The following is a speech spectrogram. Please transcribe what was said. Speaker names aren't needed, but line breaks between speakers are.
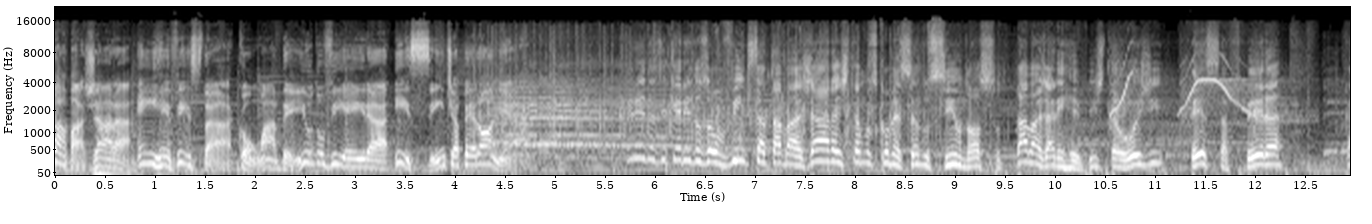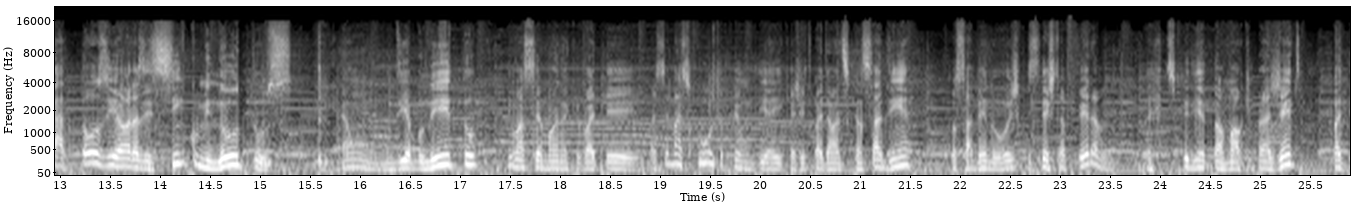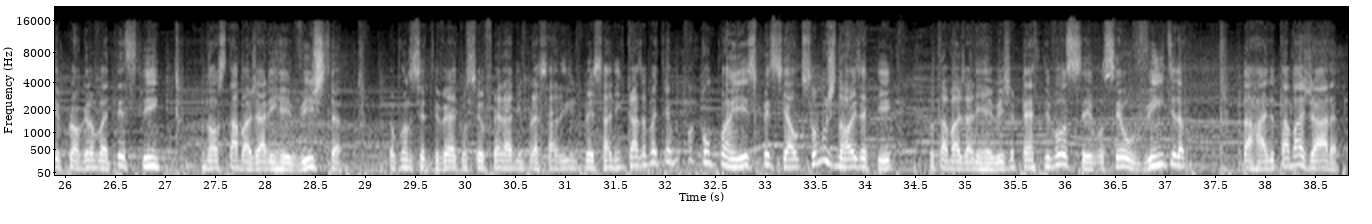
Tabajara em Revista, com Adeildo Vieira e Cíntia Perónia.
Queridas e queridos ouvintes da Tabajara, estamos começando sim o nosso Tabajara em Revista hoje, terça-feira, 14 horas e 5 minutos. É um dia bonito e uma semana que vai ter, vai ser mais curta, tem um dia aí que a gente vai dar uma descansadinha. Tô sabendo hoje que sexta-feira, expediente normal aqui pra gente, vai ter programa, vai ter sim o nosso Tabajara em Revista então, quando você tiver com o seu feriado emprestado, emprestado em casa, vai ter uma companhia especial, que somos nós aqui do Tabajara em Revista, perto de você. Você é ouvinte da, da Rádio Tabajara.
